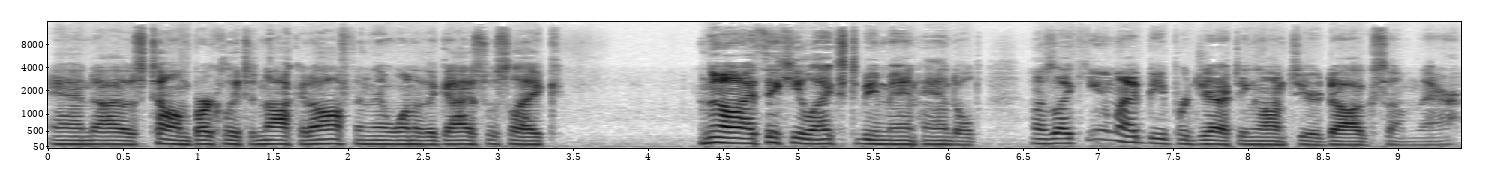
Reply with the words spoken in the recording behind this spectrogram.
And I was telling Berkeley to knock it off, and then one of the guys was like, No, I think he likes to be manhandled. I was like, You might be projecting onto your dog some there.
